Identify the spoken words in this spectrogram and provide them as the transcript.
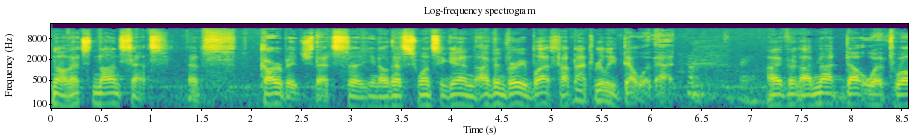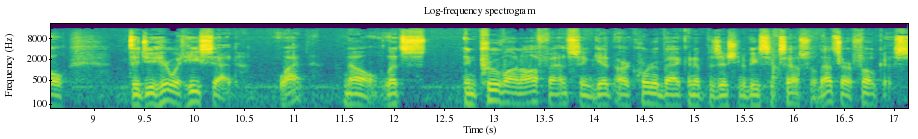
no, that's nonsense. That's garbage. That's uh, you know, that's once again. I've been very blessed. I've not really dealt with that. I've I've not dealt with. Well, did you hear what he said? What? No. Let's improve on offense and get our quarterback in a position to be successful. That's our focus.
